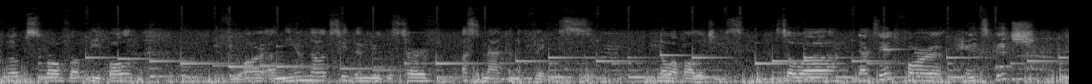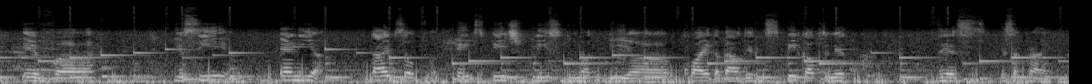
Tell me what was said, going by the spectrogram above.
groups of uh, people, if you are a neo-Nazi, then you deserve a smack in the face. No apologies. So uh, that's it for hate speech. If uh, you see any types of hate speech, please do not be uh, quiet about it. Speak up to it. This is a crime.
